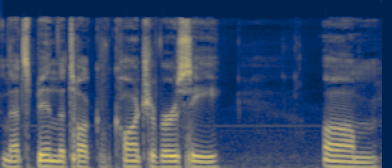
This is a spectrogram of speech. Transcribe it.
And that's been the talk of controversy um,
